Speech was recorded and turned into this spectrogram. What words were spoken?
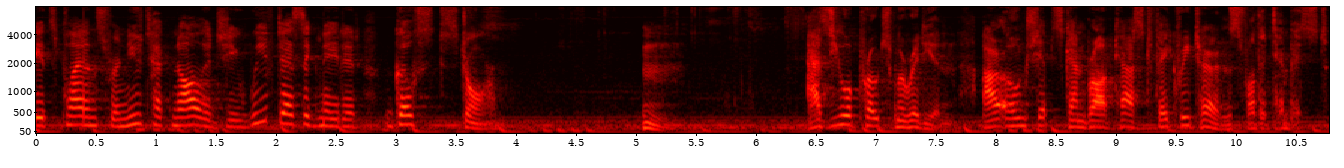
It's plans for new technology we've designated Ghost Storm. Hmm. As you approach Meridian, our own ships can broadcast fake returns for the Tempest.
